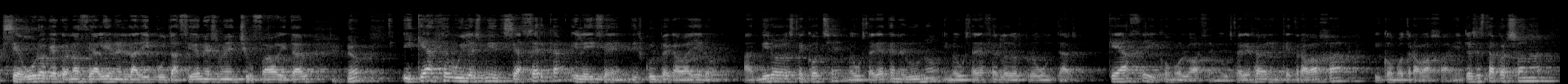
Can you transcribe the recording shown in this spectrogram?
seguro que conoce a alguien en la Diputación, es un enchufado y tal, ¿no? ¿Y qué hace Will Smith? Se acerca y le dice, disculpe caballero, admiro este coche, me gustaría tener uno y me gustaría hacerle dos preguntas qué hace y cómo lo hace. Me gustaría saber en qué trabaja y cómo trabaja. Y entonces esta persona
